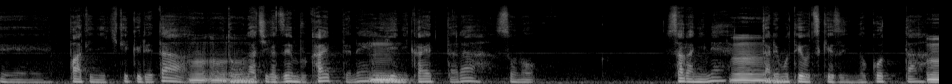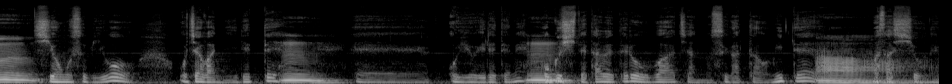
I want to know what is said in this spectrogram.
えーパーティーに来てくれたお友達が全部帰ってね、うん。家に帰ったらそのさらにね、うん。誰も手をつけずに残ったうん。塩むすびをお茶碗に入れて、うん。えーお湯を入れてね、うん。ほぐして食べてるおばあちゃんの姿を見て正志少年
